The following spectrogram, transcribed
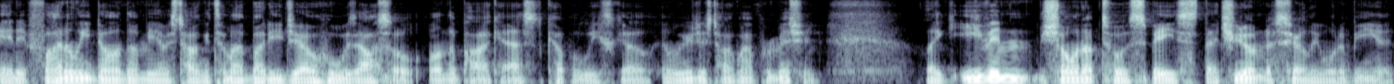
And it finally dawned on me. I was talking to my buddy Joe, who was also on the podcast a couple weeks ago, and we were just talking about permission. Like even showing up to a space that you don't necessarily want to be in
